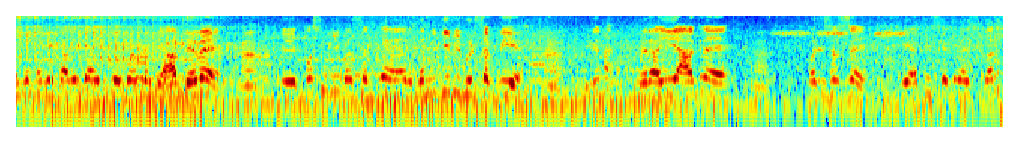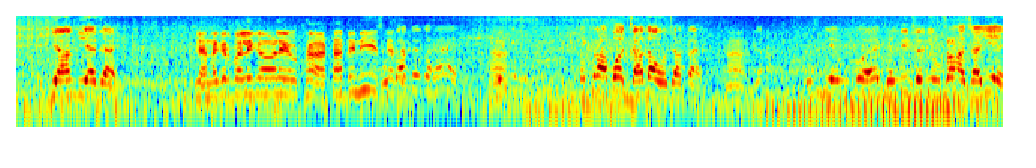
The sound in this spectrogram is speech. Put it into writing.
अगर नगर पालिका इसके ऊपर ध्यान देवे हाँ, तो पशु भी बच सकते हैं और गंदगी भी मिट सकती है। हाँ, ठीक है ना? मेरा ये आग्रह है हाँ। परिषद से कि अति शीघ्र इस पर ध्यान दिया जाए। क्या नगर पालिका वाले उठा हटाते नहीं इसका उठाते तो है हाँ। लेकिन कचरा बहुत ज़्यादा हो जाता है हाँ, ना? इसलिए उनको है जल्दी जल्दी उठाना चाहिए।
